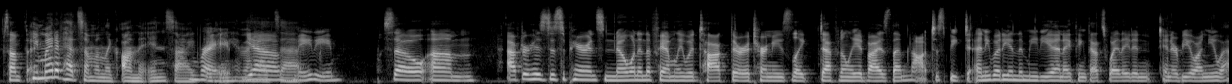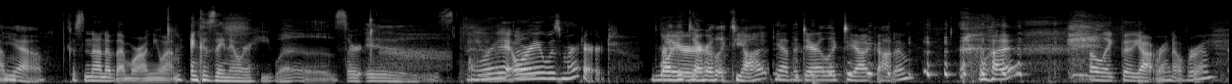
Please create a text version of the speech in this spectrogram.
something. He might have had someone like on the inside giving him a yeah, heads up. maybe. So, um, after his disappearance, no one in the family would talk. Their attorneys like definitely advised them not to speak to anybody in the media, and I think that's why they didn't interview on UM. Yeah. Because none of them were on UM, and because they know where he was or is. Ori, Ori was murdered. By the derelict yacht? Yeah, the derelict yacht got him. what? Oh, like the yacht ran over him.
